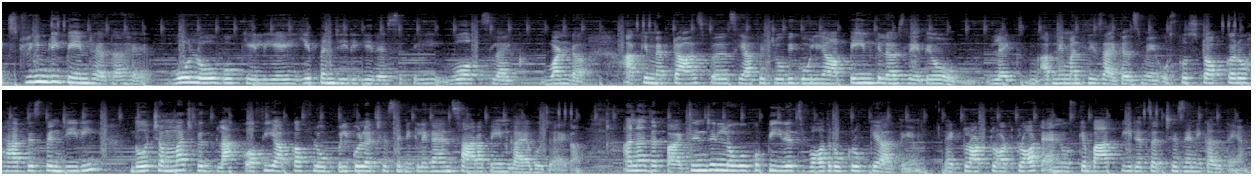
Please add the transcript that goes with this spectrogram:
एक्सट्रीमली पेन रहता है। वो लोगों के लिए ये पंजीरी की रेसिपी वर्क्स लाइक वंडर आपके मेप्टास पल्स या फिर जो भी गोलियाँ आप पेन किलर्स लेते हो लाइक like, अपने मंथली साइकिल्स में उसको स्टॉप करो। Have this panjiri. दो चम्मच विद ब्लैक कॉफ़ी आपका फ्लो बिल्कुल अच्छे से निकलेगा एंड सारा पेन गायब हो जाएगा। अनदर पार्ट जिन जिन लोगों को पीरियड्स बहुत रुक रुक के आते हैं like clot clot clot and उसके बाद पीरियड्स अच्छे से निकलते हैं।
